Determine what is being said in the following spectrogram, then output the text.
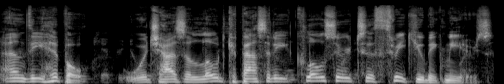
and the Hippo, which has a load capacity closer to three cubic meters.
